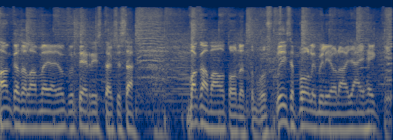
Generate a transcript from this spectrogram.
Hankasala on meidän jonkun tien risteyksessä vakava auto-onnettomuus. 5,5 miljoonaa jäi henkiin.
